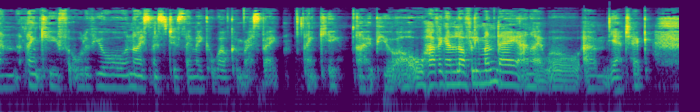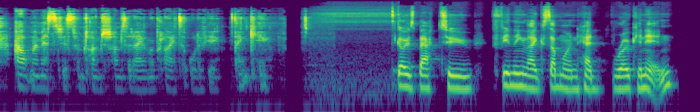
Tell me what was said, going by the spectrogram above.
And thank you for all of your nice messages. They make a welcome respite. Thank you. I hope you are all having a lovely Monday, and I will, um, yeah, check out my messages from time to time today and reply to all of you. Thank you goes back to feeling like someone had broken in.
